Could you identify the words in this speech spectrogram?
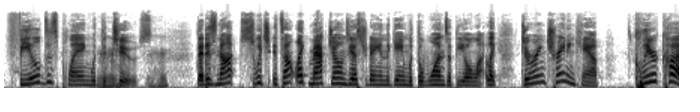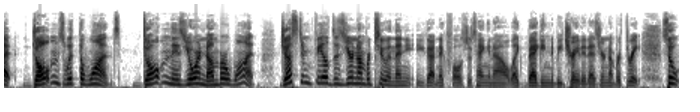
Fields is playing with mm-hmm. the 2s mm-hmm that is not switch. It's not like Mac Jones yesterday in the game with the ones at the O line. Like during training camp, clear cut, Dalton's with the ones. Dalton is your number one. Justin Fields is your number two, and then you got Nick Foles just hanging out, like begging to be traded as your number three. So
